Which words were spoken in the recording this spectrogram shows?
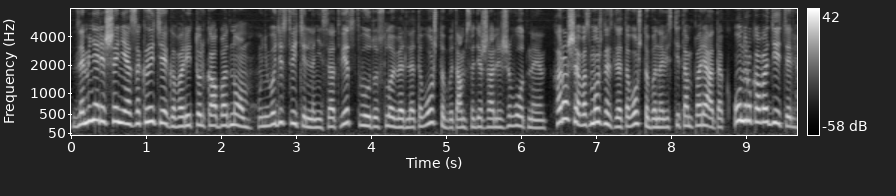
Для меня решение о закрытии говорит только об одном. У него действительно не соответствуют условия для того, чтобы там содержали животные. Хорошая возможность для того, чтобы навести там порядок. Он руководитель,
